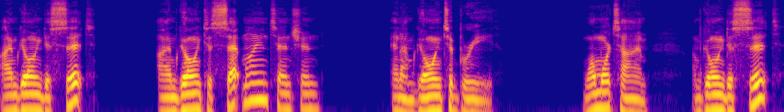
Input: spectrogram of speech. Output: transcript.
I'm going to sit, I'm going to set my intention, and I'm going to breathe. One more time. I'm going to sit,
